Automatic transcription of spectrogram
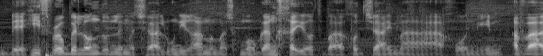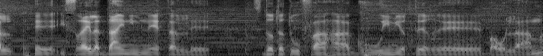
בהית'רו בלונדון למשל, הוא נראה ממש כמו גן חיות בחודשיים האחרונים, אבל uh, ישראל עדיין נמנית על שדות התעופה הגרועים יותר בעולם,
